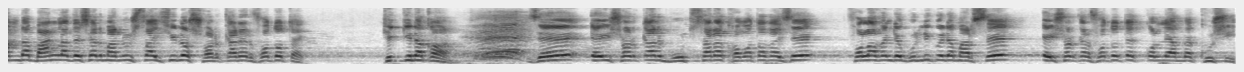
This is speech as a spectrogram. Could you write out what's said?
আমরা বাংলাদেশের মানুষ চাইছিল সরকারের পদত্যাগ। ঠিক কিনা কন? যে এই সরকার বুট ছাড়া ক্ষমতা চাইছে ফলাফেন্ডে গুলি করে মারছে, এই সরকার পদত্যাগ করলে আমরা খুশি।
